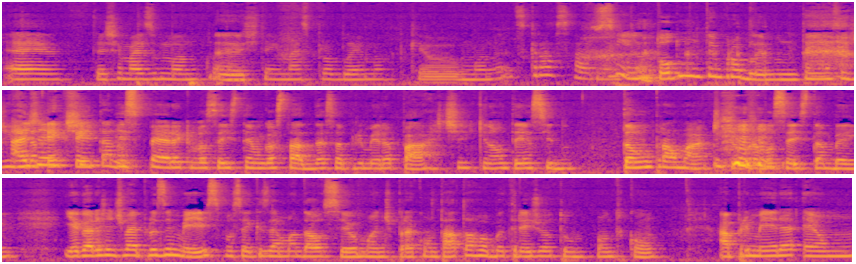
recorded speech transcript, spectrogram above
é, deixa mais humano quando É. a gente tem mais problema, porque o humano é desgraçado, né? Sim, Então, todo mundo tem problema, não tem essa de A vida gente perfeita, não. espera que vocês tenham gostado dessa primeira parte, que não tenha sido tão traumática pra vocês também. E agora a gente vai pros e-mails. Se você quiser mandar o seu, mande pra contato@3deoutubro.com. A primeira é um-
